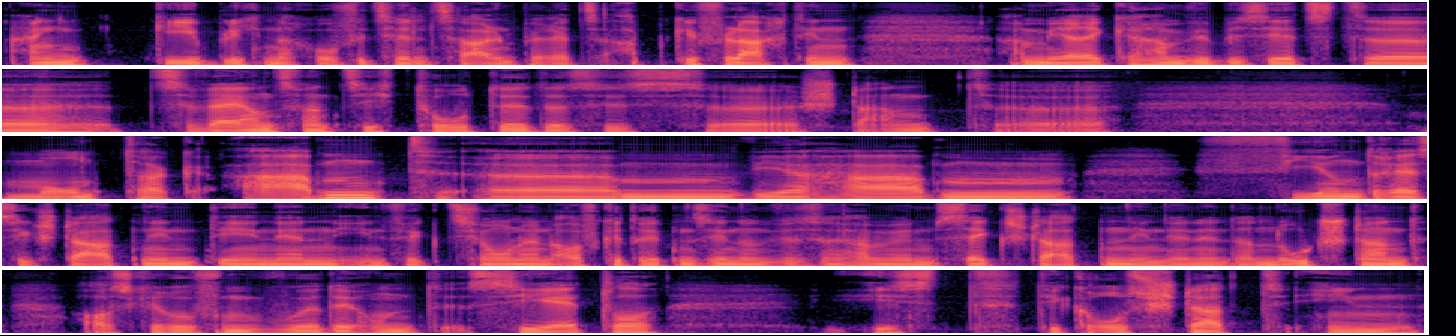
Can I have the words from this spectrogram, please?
angeblich nach offiziellen Zahlen bereits abgeflacht. In Amerika haben wir bis jetzt äh, 22 Tote. Das ist äh, Stand äh, Montagabend. Ähm, wir haben 34 Staaten, in denen Infektionen aufgetreten sind und wir haben eben sechs Staaten, in denen der Notstand ausgerufen wurde und Seattle ist die Großstadt in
